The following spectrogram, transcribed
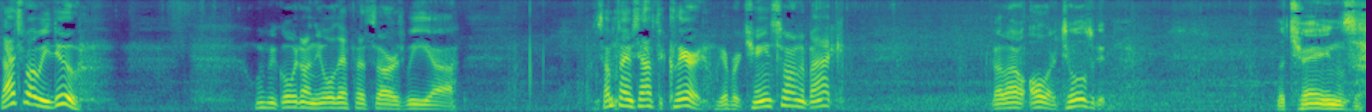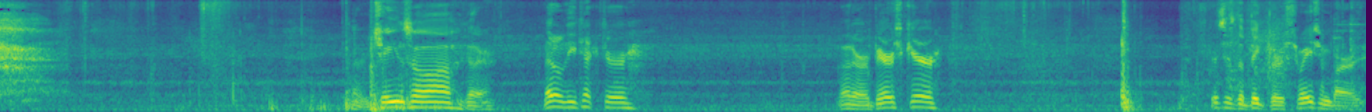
that's what we do when we go on the old FSRs, we uh, sometimes have to clear it. We have our chainsaw in the back. Got all, all our tools. We the chains. Got our chainsaw. Got our metal detector. Got our bear scare. This is the big persuasion bar.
